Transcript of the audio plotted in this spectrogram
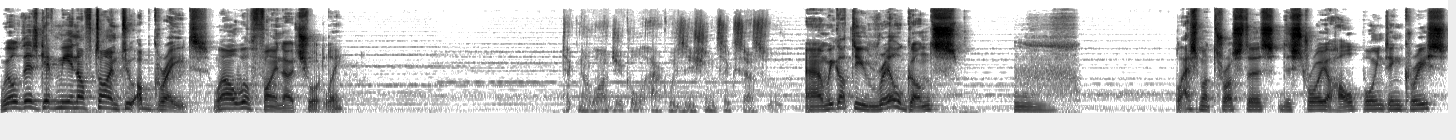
Will this give me enough time to upgrade? Well, we'll find out shortly. Technological acquisition successful. And we got the railguns. Ooh. Plasma thrusters, destroyer hull point increase.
